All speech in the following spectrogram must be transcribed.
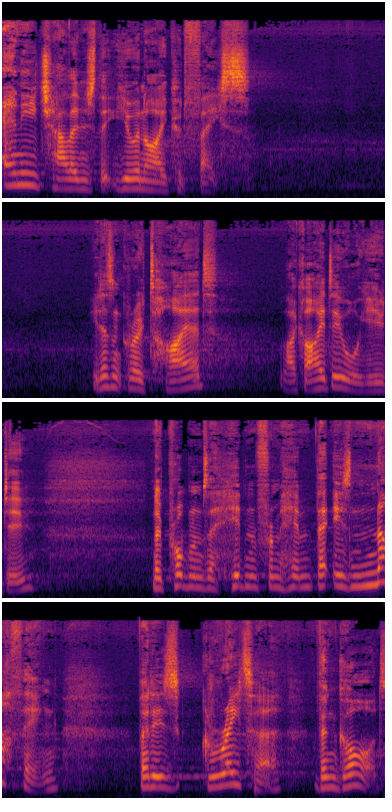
any challenge that you and I could face. He doesn't grow tired like I do or you do. No problems are hidden from him. There is nothing that is greater than God.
